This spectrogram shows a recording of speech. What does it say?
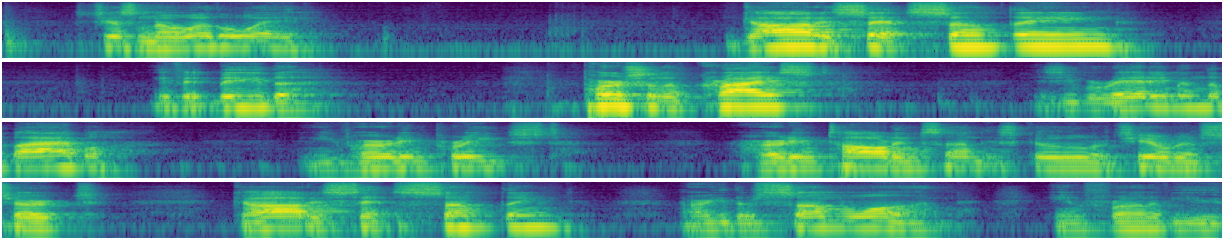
It's just no other way. God has set something, if it be the person of Christ, as you've read him in the Bible and you've heard him preached, heard him taught in Sunday school or children's church. God has set something or either someone in front of you.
